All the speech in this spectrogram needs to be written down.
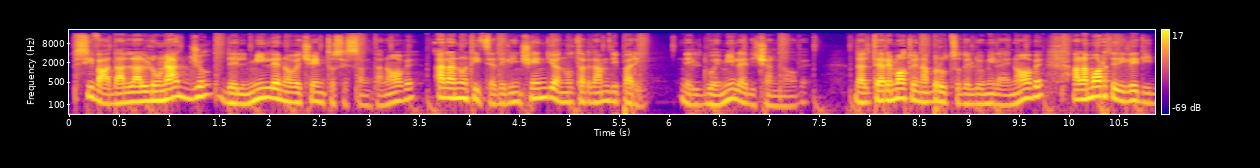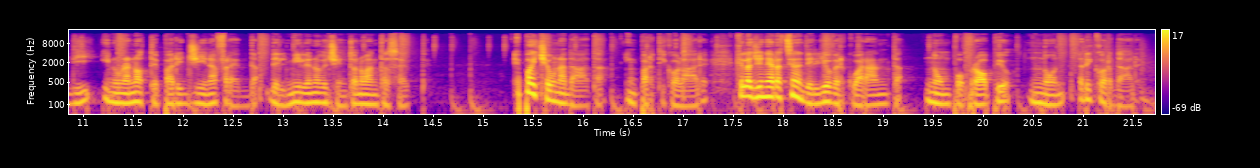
Si va dall'allunaggio del 1969 alla notizia dell'incendio a Notre-Dame di Paris nel 2019, dal terremoto in Abruzzo del 2009 alla morte di Lady D in una notte parigina fredda del 1997. E poi c'è una data, in particolare, che la generazione degli over 40 non può proprio non ricordare.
